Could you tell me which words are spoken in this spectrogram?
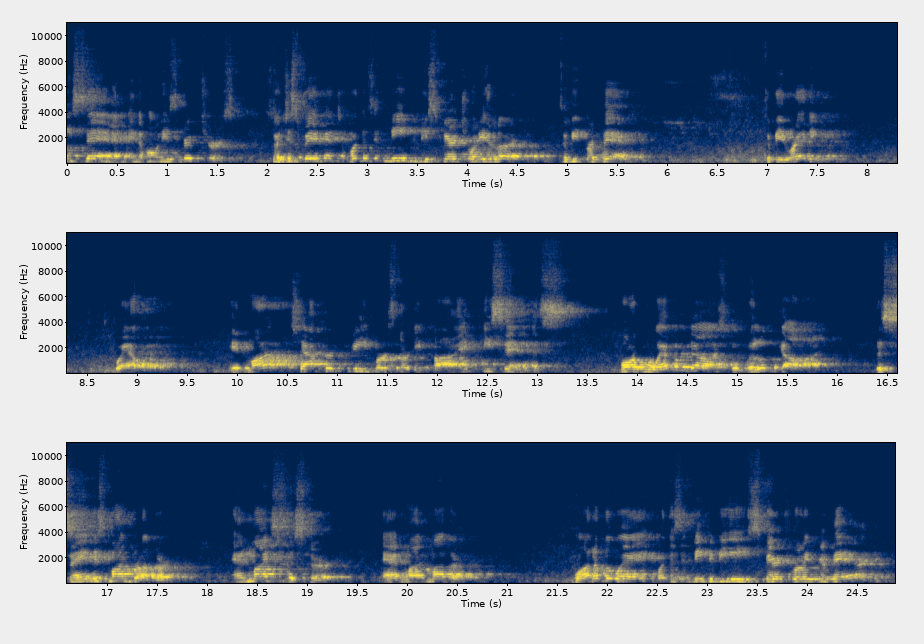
he said in the Holy Scriptures. So just pay attention. What does it mean to be spiritually alert? To be prepared? To be ready? Well, in Mark chapter 3, verse 35, he says, For whoever does the will of God, the same is my brother, and my sister, and my mother. One of the way, what does it mean to be spiritually prepared?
